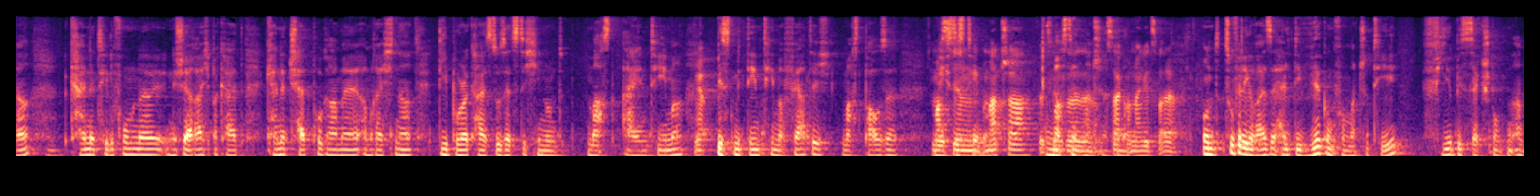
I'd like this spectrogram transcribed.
Ja? Keine telefonische Erreichbarkeit, keine Chatprogramme am Rechner. Deep Work heißt, du setzt dich hin und machst ein Thema, Ja. bist mit dem Thema fertig, machst Pause, Machst Nächstes einen Thema. Matcha, Machst einen Matcha, zack, genau. und dann geht's weiter. Und zufälligerweise hält die Wirkung von Matcha-Tee vier bis sechs Stunden an.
